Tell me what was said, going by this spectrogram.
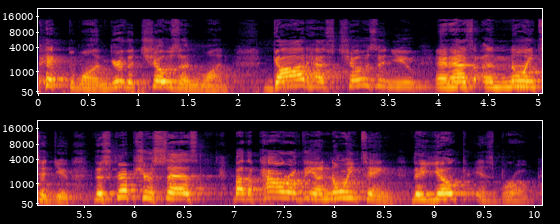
picked one, you're the chosen one. God has chosen you and has anointed you. The scripture says, by the power of the anointing, the yoke is broke.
